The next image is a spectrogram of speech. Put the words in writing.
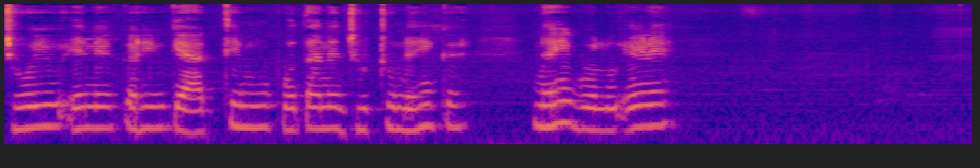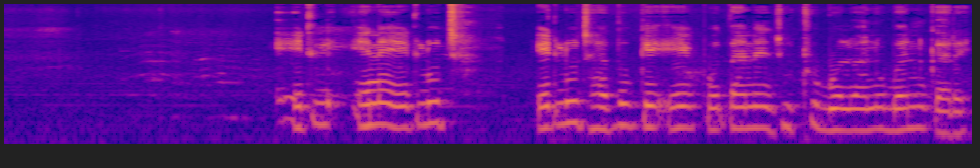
જોયું, એને કહ્યું કે આજથી હું પોતાને જૂઠું નહીં કહે નહીં બોલું. એણે એટલે, એને એટલું જ એટલું જ હતું કે એ પોતાને જૂઠું બોલવાનું બંધ કરે.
